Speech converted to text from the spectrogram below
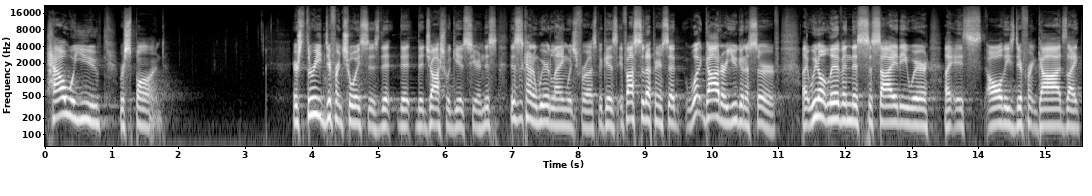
how will you respond? There's three different choices that, that, that Joshua gives here. And this, this is kind of weird language for us because if I stood up here and said, What God are you going to serve? Like, we don't live in this society where, like, it's all these different gods. Like,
